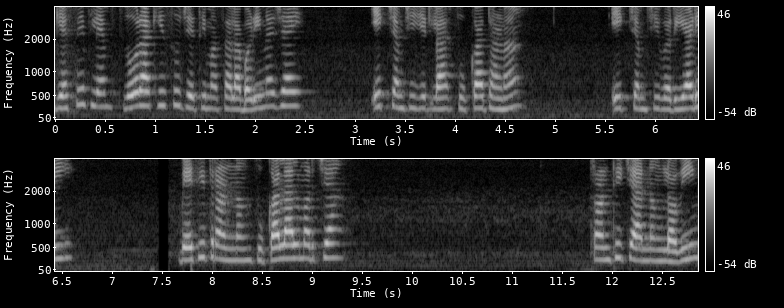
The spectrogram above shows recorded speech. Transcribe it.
ગેસની ફ્લેમ સ્લો રાખીશું જેથી મસાલા બળી ન જાય. એક ચમચી જેટલા સૂકા ધાણા. એક ચમચી વરિયાળી. બેથી ત્રણ નંગ સૂકા લાલ મરચાં. ત્રણથી ચાર નંગ લવિંગ,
